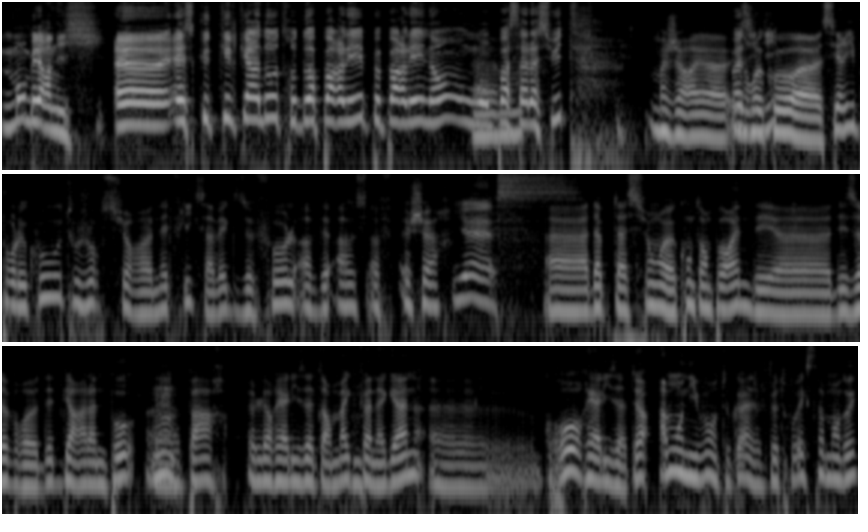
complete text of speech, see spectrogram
mon Bernie. Euh, Est-ce que quelqu'un d'autre doit parler, peut parler, non? Ou on passe à la suite? Moi j'aurais euh, une reco euh, série pour le coup, toujours sur euh, Netflix avec The Fall of the House of Usher. Yes. Euh, adaptation contemporaine des, des œuvres d'Edgar Allan Poe Mm. par le réalisateur Mike Flanagan. euh, gros réalisateur, à mon niveau en tout cas, je le trouve extrêmement doué.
